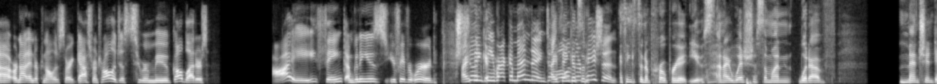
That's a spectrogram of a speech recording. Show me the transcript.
uh, or not endocrinologists, sorry, gastroenterologists who remove gallbladders I think I'm going to use your favorite word. I think be recommending to I all think of it's their a, patients. I think it's an appropriate use, and I wish someone would have mentioned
